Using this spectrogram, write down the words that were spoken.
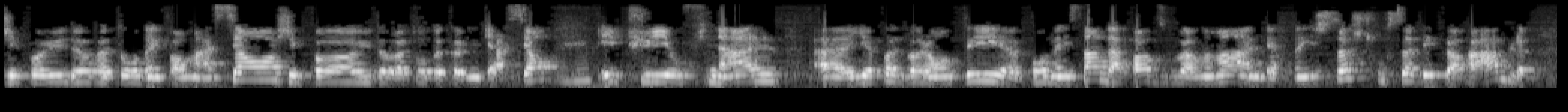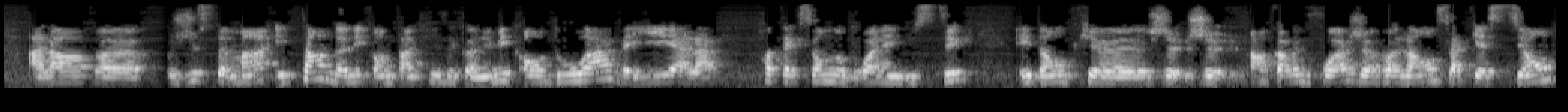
j'ai pas eu de retour d'information, j'ai pas eu de retour de communication. Mm-hmm. Et puis, au final, il n'y a pas de volonté pour l'instant de la part du gouvernement albertain. Et ça, je trouve ça déplorable. Alors, justement, étant donné qu'on est en crise économique, on doit veiller à la protection de nos droits linguistiques et donc, euh, je, encore une fois, je relance la question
